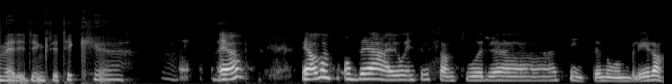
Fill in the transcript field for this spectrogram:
mer i din kritikk. Ja. ja. Ja da, og det er jo interessant hvor uh, sinte noen blir, da.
